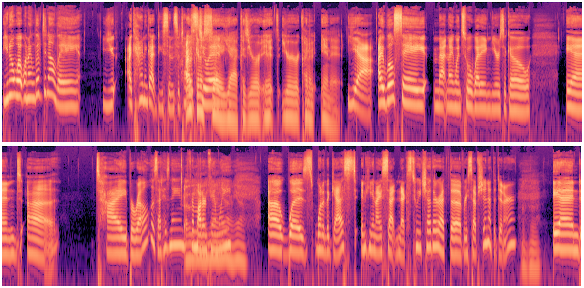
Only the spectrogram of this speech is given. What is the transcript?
You know what? When I lived in LA, you I kind of got desensitized I was gonna to say, it. yeah, because you're it's you're kind of in it. Yeah, I will say Matt and I went to a wedding years ago, and uh, Ty Burrell is that his name Oh, from yeah, Modern yeah, Family? Yeah. Uh, was one of the guests, and he and I sat next to each other at the reception at the dinner, hmm and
